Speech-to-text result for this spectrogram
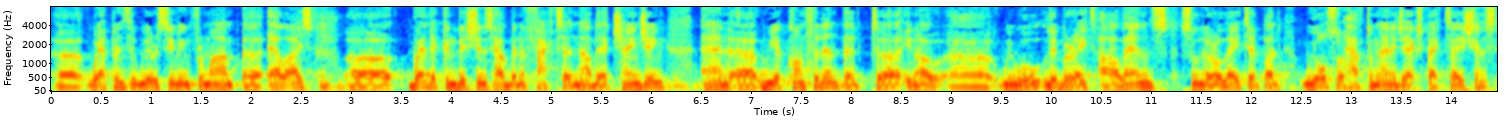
uh, weapons that we are receiving from our uh, allies. Mm-hmm. Uh, weather conditions have been a factor. Now they're changing, mm-hmm. and uh, we are confident that uh, you know uh, we will liberate our lands sooner or later. But we also have to manage expectations.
